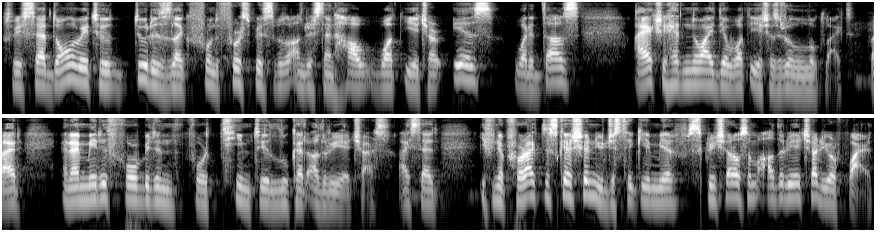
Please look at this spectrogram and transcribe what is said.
So we said the only way to do this is like from the first principle understand how what EHR is, what it does. I actually had no idea what EHRs really looked like, mm-hmm. right? And I made it forbidden for team to look at other EHRs. I said, mm-hmm. if in a product discussion you just take me a screenshot of some other EHR, you're fired.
